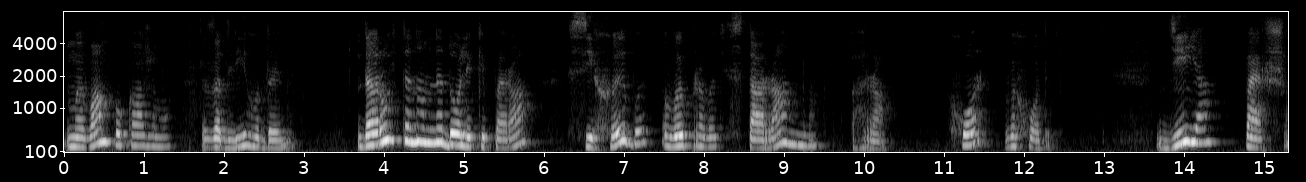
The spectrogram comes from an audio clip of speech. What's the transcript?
ми вам покажемо за дві години. Даруйте нам недоліки пера, всі хиби виправить старанна гра. Хор виходить. Дія перша.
